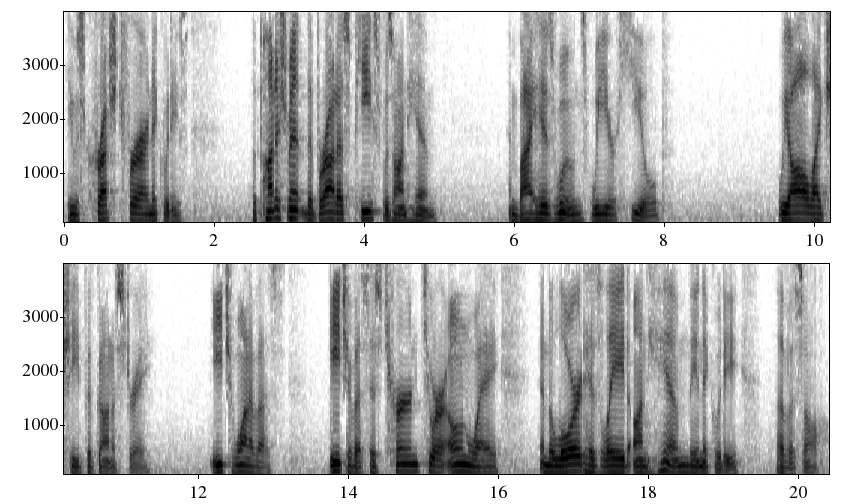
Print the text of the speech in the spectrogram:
he was crushed for our iniquities. The punishment that brought us peace was on him, and by his wounds we are healed. We all, like sheep, have gone astray. Each one of us, each of us has turned to our own way, and the Lord has laid on him the iniquity of us all.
